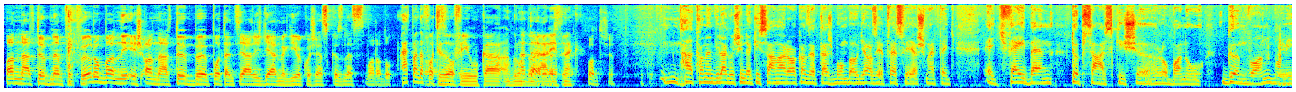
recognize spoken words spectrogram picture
annál több nem fog fölrobbanni, és annál több potenciális gyermekgyilkos eszköz lesz maradott. Hát majd a focizó fiúk a Grundor hát Pontosan. Hát, ha nem világos mindenki számára a kazettás bomba ugye azért veszélyes, mert egy, egy fejben több száz kis robbanó gömb van, ami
